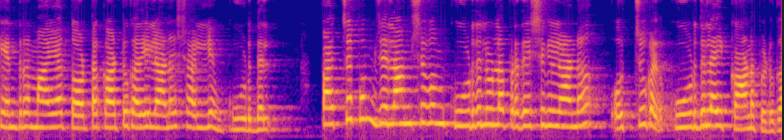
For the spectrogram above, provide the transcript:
കേന്ദ്രമായ തോട്ടക്കാട്ടുകരയിലാണ് ശല്യം കൂടുതൽ. പച്ചപ്പും ജലാംശവും കൂടുതലുള്ള പ്രദേശങ്ങളിലാണ് ഒച്ചുകൾ കൂടുതലായി കാണപ്പെടുക.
